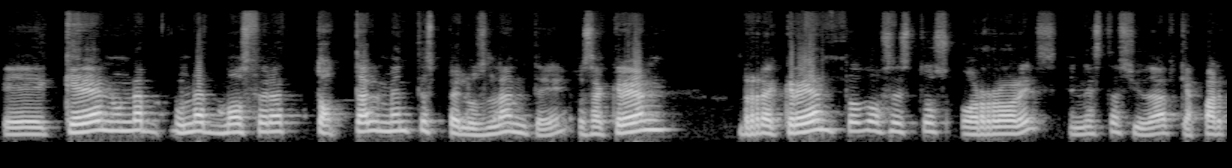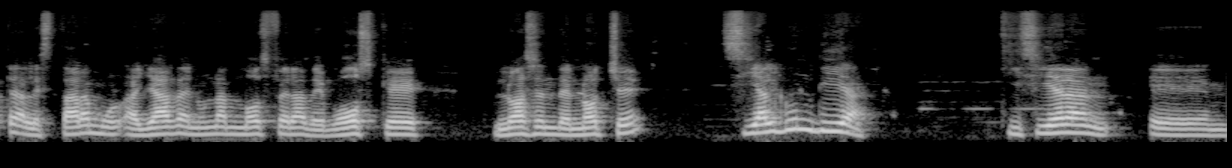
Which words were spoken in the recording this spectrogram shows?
eh, crean una, una atmósfera totalmente espeluznante, o sea, crean, recrean todos estos horrores en esta ciudad que aparte al estar amurallada en una atmósfera de bosque, lo hacen de noche. Si algún día quisieran eh,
